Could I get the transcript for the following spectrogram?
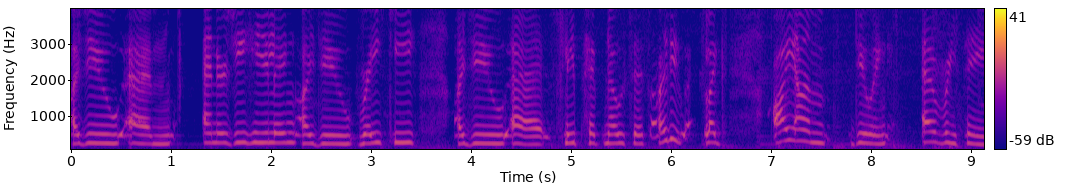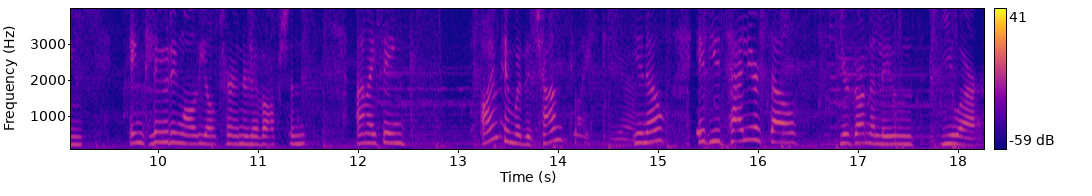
I do um, energy healing. I do Reiki. I do uh, sleep hypnosis. I do like, I am doing everything, including all the alternative options. And I think I'm in with a chance. Like, Yeah. you know, if you tell yourself you're gonna lose, you are.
